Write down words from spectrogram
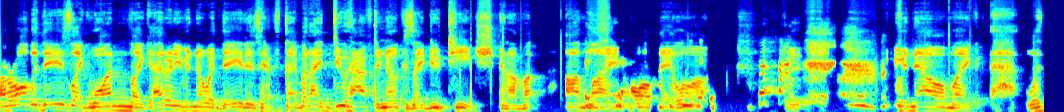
Are all the days like one like i don't even know what day it is half the time but i do have to know because i do teach and i'm online all day long. But even now i'm like what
